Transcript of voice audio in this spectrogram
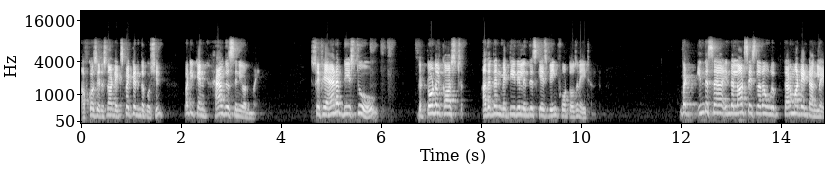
Of course it is not expected இந்த question but you can have this in your mind so if you add up these to the total cost other then material in this case being four thousand eight hundred but இந்த ச இந்த லாட் சைஸில் தான் உங்களுக்கு தரமாட்டேன்ட்டாங்களே.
